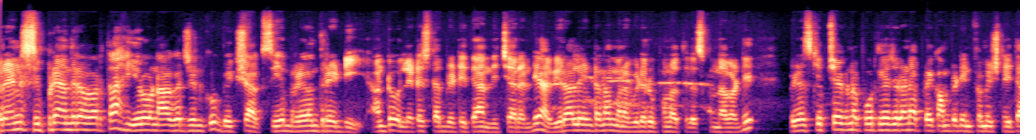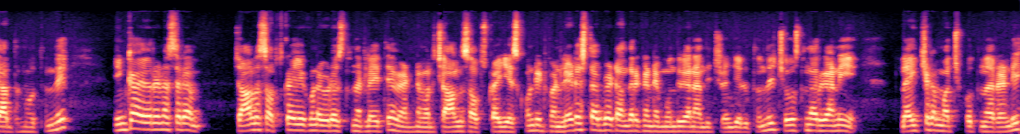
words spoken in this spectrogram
ఫ్రెండ్స్ ఇప్పుడే అందిన వార్త హీరో నాగార్జున్కు big shock CM Revanth Reddy అంటూ లేటెస్ట్ అప్డేట్ అయితే అందించారండి. ఆ వివరాలు ఏంటనో మన వీడియో రూపంలో తెలుసుకుందామండి. వీడియో స్కిప్ చేయకుండా పూర్తిగా చూడండి అప్పుడే కంప్లీట్ ఇన్ఫర్మేషన్ అయితే అర్థమవుతుంది. ఇంకా ఎవరైనా సరే ఛానల్ సబ్స్క్రైబ్ చేయకుండా వీడియో వస్తున్నట్లయితే వెంటనే మన ఛానల్ సబ్స్క్రైబ్ చేసుకోండి. ఇటువంటి లేటెస్ట్ అప్డేట్ అందరికంటే ముందుగానే అందించడం జరుగుతుంది. చూస్తున్నారు కానీ లైక్ చేయడం మర్చిపోతున్నారండి.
